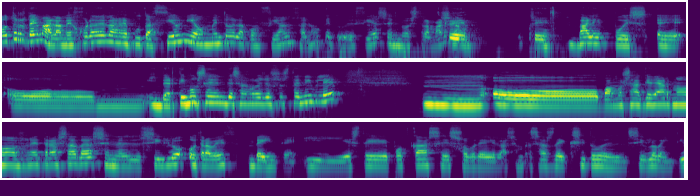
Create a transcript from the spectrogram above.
otro tema, la mejora de la reputación y aumento de la confianza, ¿no? Que tú decías en nuestra marca. Sí. Vale, pues eh, o mm, invertimos en desarrollo sostenible Mm, o vamos a quedarnos retrasadas en el siglo otra vez 20 y este podcast es sobre las empresas de éxito del siglo XXI.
